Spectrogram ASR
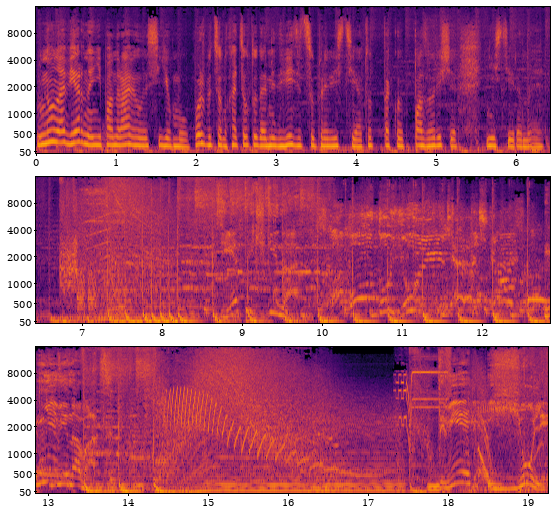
Ну, наверное, не понравилось ему. Может быть, он хотел туда медведицу привезти, а тут такое позорище нестерянное. Деточкина. Свободу Юлии. Не виноват. Две Юли.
